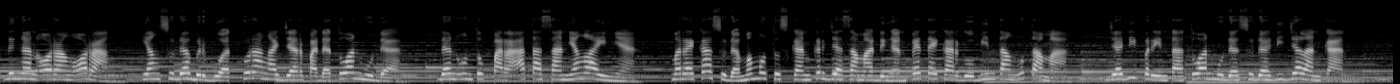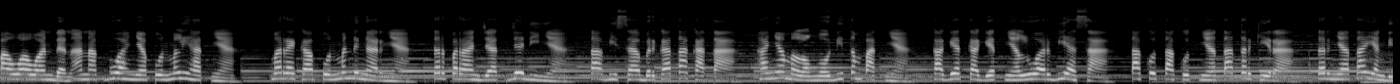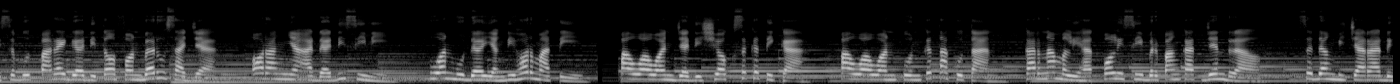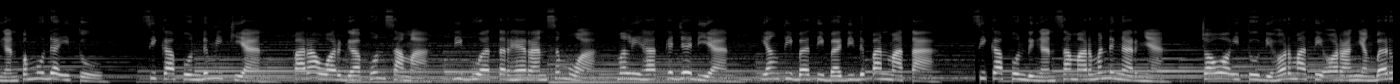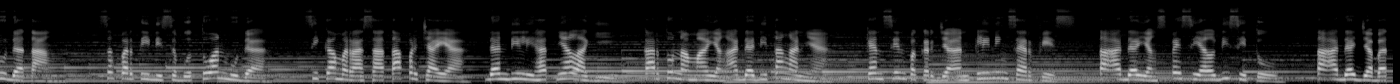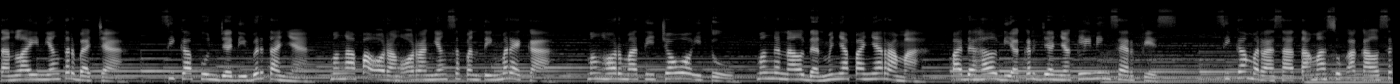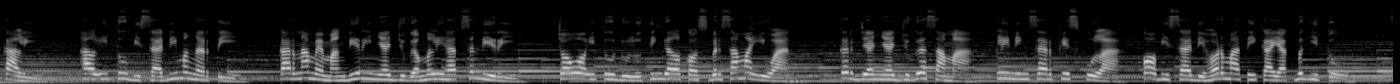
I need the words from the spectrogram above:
Dengan orang-orang, yang sudah berbuat kurang ajar pada Tuan muda. Dan untuk para atasan yang lainnya mereka sudah memutuskan kerjasama dengan PT Kargo Bintang Utama. Jadi perintah Tuan Muda sudah dijalankan. Pak Wawan dan anak buahnya pun melihatnya. Mereka pun mendengarnya, terperanjat jadinya, tak bisa berkata-kata, hanya melongo di tempatnya. Kaget-kagetnya luar biasa, takut-takutnya tak terkira. Ternyata yang disebut Pak Rega di telepon baru saja. Orangnya ada di sini. Tuan muda yang dihormati. Pak jadi syok seketika. Pak Wawan pun ketakutan, karena melihat polisi berpangkat jenderal, sedang bicara dengan pemuda itu. Sika pun demikian, para warga pun sama, dibuat terheran semua, melihat kejadian, yang tiba-tiba di depan mata. Sika pun dengan samar mendengarnya. Cowok itu dihormati orang yang baru datang. Seperti disebut tuan muda. Sika merasa tak percaya, dan dilihatnya lagi, kartu nama yang ada di tangannya. Kenshin pekerjaan cleaning service. Tak ada yang spesial di situ. Tak ada jabatan lain yang terbaca. Sika pun jadi bertanya, mengapa orang-orang yang sepenting mereka menghormati cowok itu, mengenal dan menyapanya ramah, padahal dia kerjanya cleaning service. Sika merasa tak masuk akal sekali. Hal itu bisa dimengerti, karena memang dirinya juga melihat sendiri. Cowok itu dulu tinggal kos bersama Iwan. Kerjanya juga sama, cleaning service pula. Kok bisa dihormati kayak begitu?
